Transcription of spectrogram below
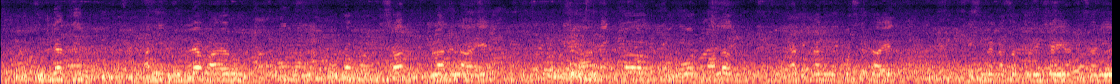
जिल्ह्यातील आणि जिल्ह्याबाहेरून प्रतिसाद मिळालेला आहे. अनेक भगवत पालक या ठिकाणी उपस्थित आहेत. एकमेकाचा परिचय या ठिकाणी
